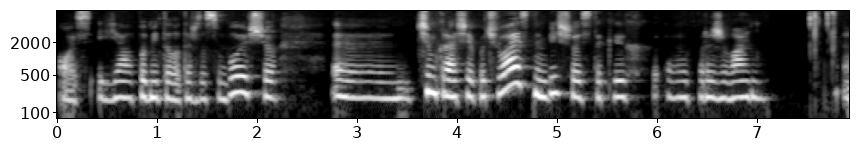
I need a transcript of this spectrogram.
Ось, і я помітила теж за собою, що е, чим краще я почуваюся, тим більше ось таких е, переживань, е,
